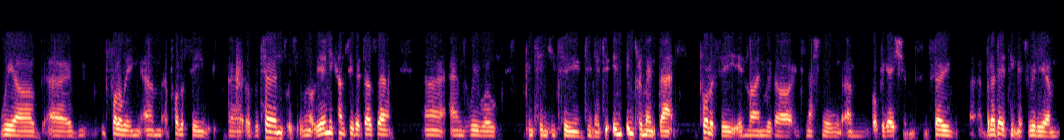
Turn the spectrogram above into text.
we are uh, following um, a policy uh, of returns, which we're not the only country that does that, uh, and we will continue to, you know, to in- implement that policy in line with our international um, obligations. So, uh, but I don't think it's really um,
